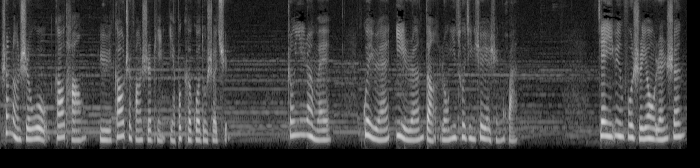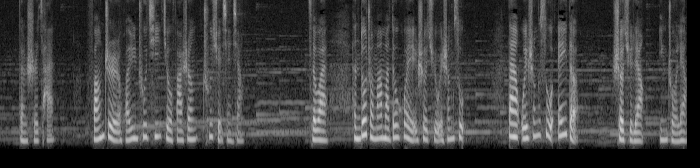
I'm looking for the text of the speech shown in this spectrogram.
生冷食物、高糖与高脂肪食品也不可过度摄取。中医认为，桂圆、薏仁等容易促进血液循环，建议孕妇食用人参等食材，防止怀孕初期就发生出血现象。此外，很多准妈妈都会摄取维生素，但维生素 A 的摄取量应酌量，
